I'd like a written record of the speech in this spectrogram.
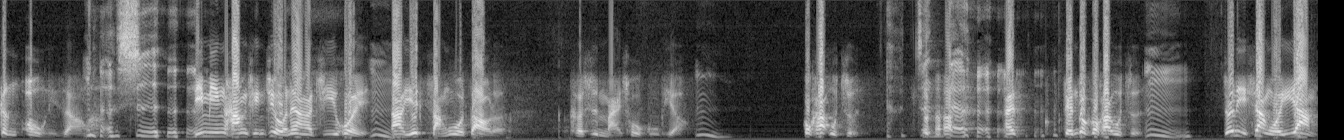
更呕，你知道吗？是。明明行情就有那样的机会，然后也掌握到了，可是买错股票，嗯，够看不准，真的，哎，点都够卡不准，嗯。所以你像我一样，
